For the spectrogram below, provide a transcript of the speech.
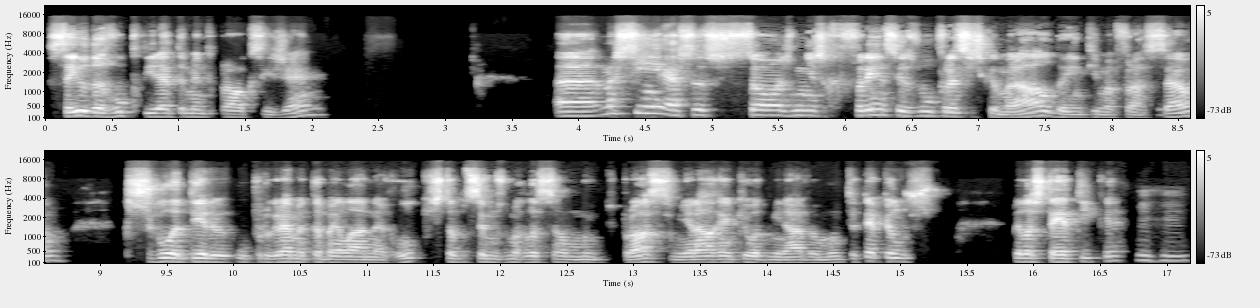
saiu da RUC diretamente para o Oxigênio. Uh, mas sim, essas são as minhas referências. O Francisco Amaral, da Íntima Fração, que chegou a ter o programa também lá na RUC, estabelecemos uma relação muito próxima e era alguém que eu admirava muito, até pelos, pela estética. Uhum.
